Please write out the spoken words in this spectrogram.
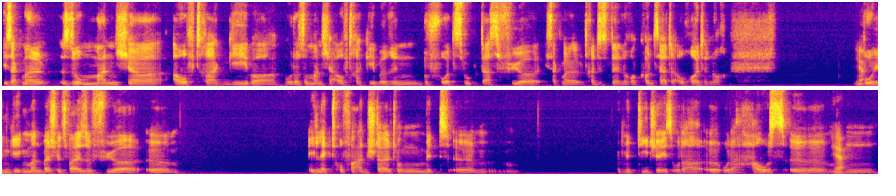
ich sag mal, so mancher Auftraggeber oder so manche Auftraggeberin bevorzugt das für, ich sag mal, traditionelle Rockkonzerte auch heute noch. Ja. Wohingegen man beispielsweise für ähm, Elektroveranstaltungen mit, ähm, mit DJs oder, äh, oder Haus, äh, Ja. m,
